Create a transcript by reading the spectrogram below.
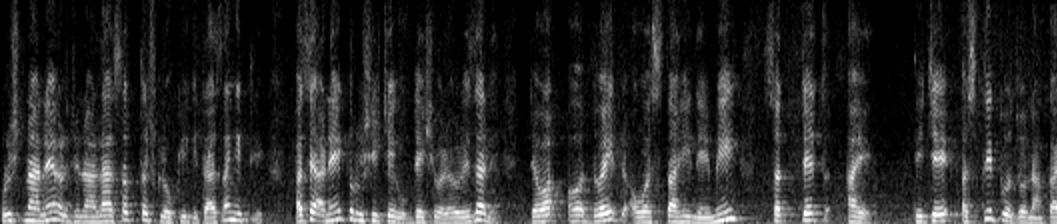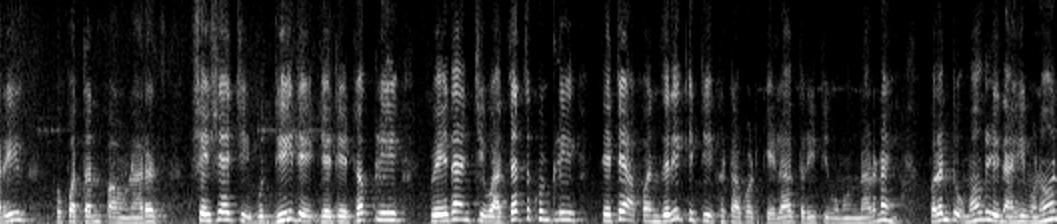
कृष्णाने अर्जुनाला सप्तश्लोकी गीता सांगितली. असे अनेक ऋषीचे उपदेश वेळोवेळी झाले. तेव्हा अद्वैत अवस्था ही नेहमी सत्यच आहे. तिचे अस्तित्व जो नाकारील तो पतन पावणारच. शेषाची बुद्धी जे जेथे थकली वेदांची वाचाच खुंटली तेथे आपण जरी किती खटापट केला तरी ती उमंगणार नाही. परंतु उमंगली नाही म्हणून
